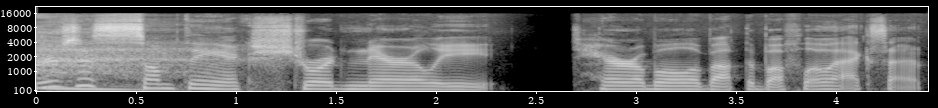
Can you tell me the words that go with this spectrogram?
There's just something extraordinarily terrible about the Buffalo accent.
